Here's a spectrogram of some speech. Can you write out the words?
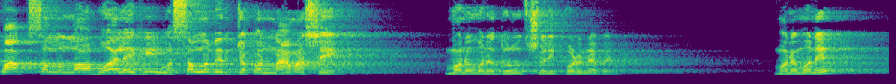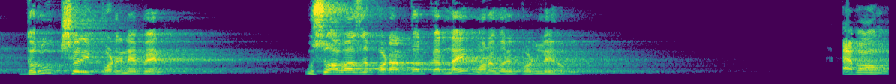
পাক সাল্লাহ আলহি ওয়াসাল্লামের যখন নাম আসে, মনে মনে দরুদ শরীফ পড়ে নেবেন। মনে মনে দরুদ শরীফ পড়ে নেবেন। উঁচু আওয়াজে পড়ার দরকার নাই, মনে মনে পড়লে হবে। এবং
